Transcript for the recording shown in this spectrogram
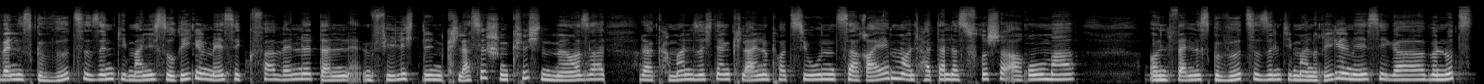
wenn es Gewürze sind, die man nicht so regelmäßig verwendet, dann empfehle ich den klassischen Küchenmörser. Da kann man sich dann kleine Portionen zerreiben und hat dann das frische Aroma. Und wenn es Gewürze sind, die man regelmäßiger benutzt,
